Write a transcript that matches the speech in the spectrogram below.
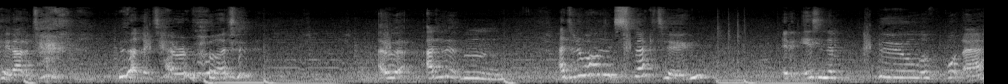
Okay, that does that terrible? I didn't, I, I didn't, mm, I didn't know what I was expecting. It isn't a pool of butter,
